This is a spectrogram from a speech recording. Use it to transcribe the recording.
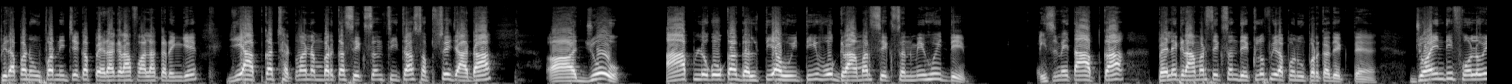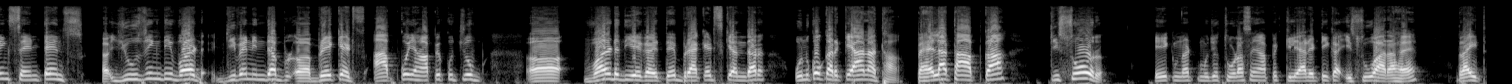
फिर अपन ऊपर नीचे का पैराग्राफ वाला करेंगे। ये आपका छठवां नंबर का सेक्शन सी था। सबसे ज़्यादा जो आप लोगों का गलतियाँ हुई थी, वो ग्रामर सेक्शन में हुई थी। इसमें था आपका पहले ग्रामर सेक्शन देख लो फिर अपन ऊपर का देखते हैं। Join the following sentence using the word given in the brackets आपको यहाँ पे कुछ जो वर्ड uh, दिए गए थे ब्रैकेट्स के अंदर उनको करके आना था। पहला था आपका किशोर। एक मिनट मुझे थोड़ा सा यहाँ पे क्लियरिटी का इशू आ रहा है। राइट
